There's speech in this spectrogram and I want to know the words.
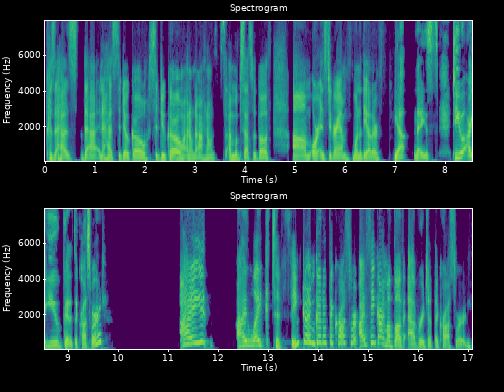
because it has that and it has Sudoku. Sudoku, I don't know. I don't. I'm obsessed with both. Um, or Instagram, one or the other. Yeah, nice. Do you are you good at the crossword? I I like to think I'm good at the crossword. I think I'm above average at the crossword.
